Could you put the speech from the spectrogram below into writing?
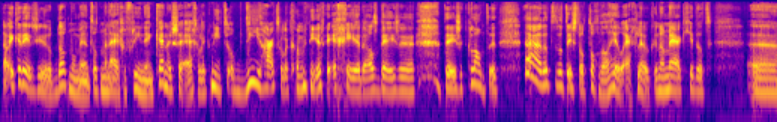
Nou, ik realiseerde op dat moment dat mijn eigen vrienden en kennissen... eigenlijk niet op die hartelijke manier reageerden als deze, deze klant. Ja, dat, dat is dan toch wel heel erg leuk. En dan merk je dat, uh,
